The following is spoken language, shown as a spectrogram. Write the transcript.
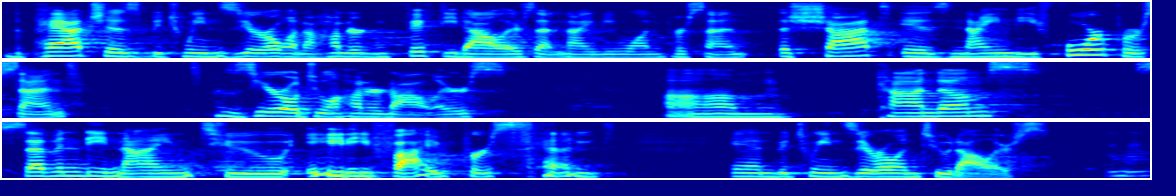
The patch is between zero and $150 at 91%. The shot is 94%, zero to $100. Um, condoms, 79 to 85%, and between zero and $2. dollars Mhm.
